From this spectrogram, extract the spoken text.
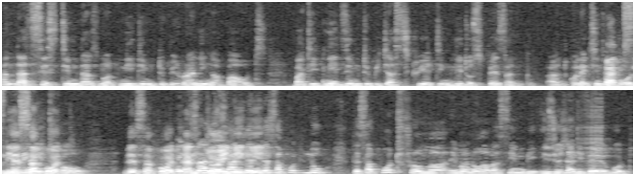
and that system does not need him to be running about, but it needs him to be just creating little space and, and collecting But the ball, the leaving support, it for The support exactly. and joining and then the support. Look, the support from uh, Emmanuel Habasimbi is usually very good.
